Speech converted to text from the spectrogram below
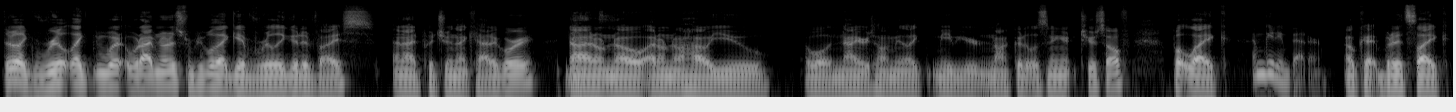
They're like real like what, what I've noticed from people that give really good advice, and I'd put you in that category. Now I don't know. I don't know how you. Well, now you're telling me like maybe you're not good at listening to yourself, but like I'm getting better. Okay, but it's like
